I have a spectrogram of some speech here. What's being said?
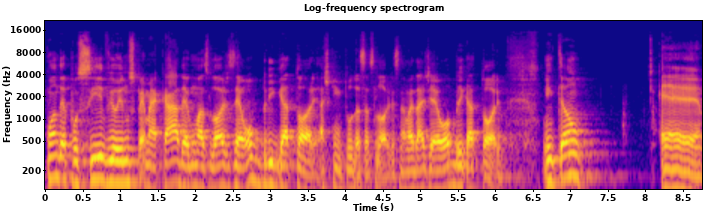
quando é possível ir no supermercado, em algumas lojas é obrigatório. Acho que em todas as lojas, na verdade, é obrigatório. Então, é,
